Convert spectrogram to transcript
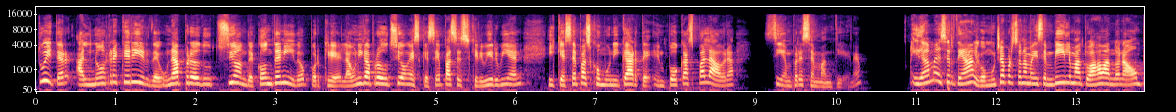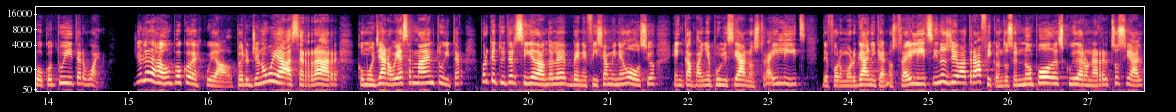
Twitter, al no requerir de una producción de contenido, porque la única producción es que sepas escribir bien y que sepas comunicarte en pocas palabras, siempre se mantiene. Y déjame decirte algo, muchas personas me dicen, Vilma, tú has abandonado un poco Twitter. Bueno, yo le he dejado un poco descuidado, pero yo no voy a cerrar, como ya no voy a hacer nada en Twitter, porque Twitter sigue dándole beneficio a mi negocio. En campaña de publicidad nos trae leads, de forma orgánica nos trae leads y nos lleva tráfico. Entonces no puedo descuidar una red social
